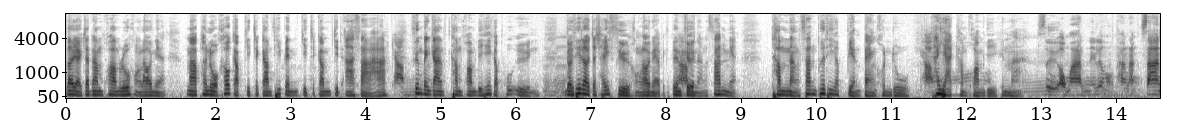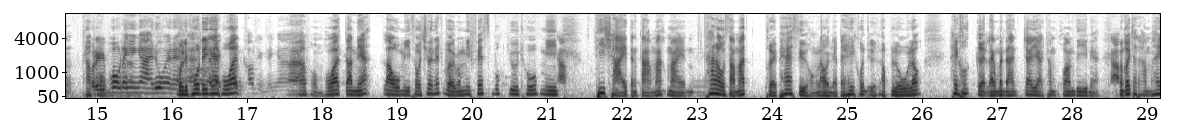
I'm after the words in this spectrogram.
เราอยากจะนำความรู้ของเราเนี่ยมาผนวกเข้ากับกิจกรรมที่เป็นกิจกรรมจิตอาสา ครับซึ่งเป็นการทำความดีให้กับผู้อื่น อือฮึ โดยที่เราจะใช้สื่อของเราเนี่ยเป็นครับสื่อหนังสั้นเนี่ยทำหนังสั้นเพื่อที่จะเปลี่ยนแปลงคนดู ครับ ให้อยากทำความดีขึ้นมา สื่อออกมาในเรื่องของทางหนังสั้น ครับบผมริโภคได้ง่ายๆด้วยนะฮะบริโภคได้ง่ายเพราะว่าหลคนเข้าถึงได้ง่ายอ่าครับผมเพราะว่าตอนเนี้ยเรามีโซเชียลเน็ตเวิร์กเรามี Facebook YouTube มีครับที่ฉายต่างๆ มากมาย ถ้าเราสามารถ เผยแพร่สื่อของเราเนี่ยไปให้คนอื่นรับรู้แล้ว ให้เขาเกิดแรงบันดาลใจอยากทำความดีเนี่ยครับมันก็จะทำให้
